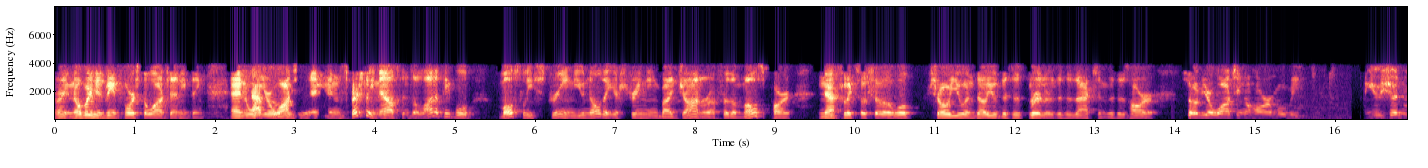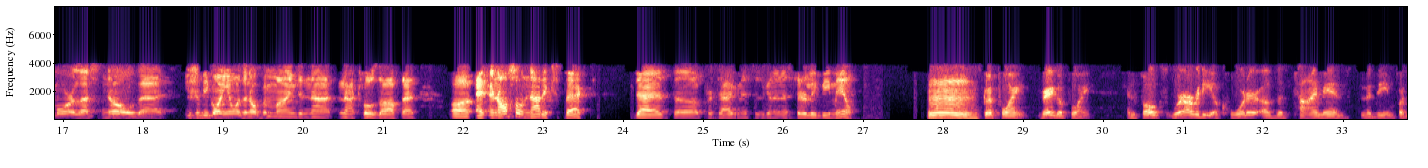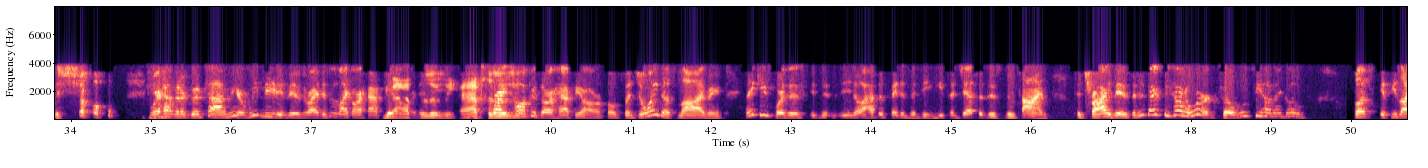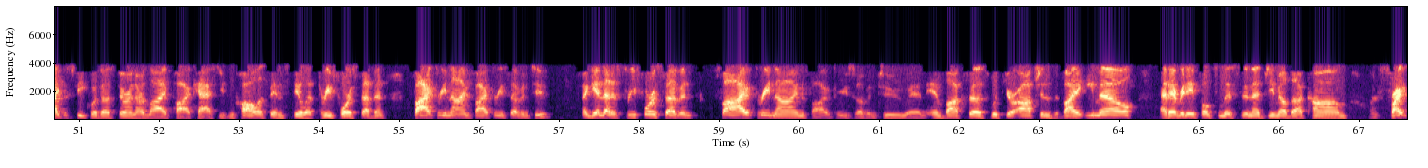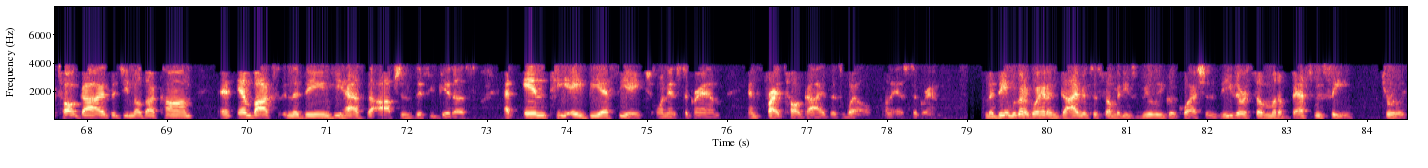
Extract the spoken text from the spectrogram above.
Right. Nobody is being forced to watch anything. And when Absolutely. you're watching, and especially now, since a lot of people mostly stream, you know that you're streaming by genre for the most part. Netflix will show will show you and tell you this is thriller, this is action, this is horror. So if you're watching a horror movie, you should more or less know that you should be going in with an open mind and not not closed off that, uh, and, and also not expect that the protagonist is going to necessarily be male. Mm, good point. Very good point. And folks, we're already a quarter of the time in, Nadim, for the show. we're having a good time here. We needed this, right? This is like our happy hour. yeah, hour. Absolutely. Absolutely. Fright Talk is our happy hour, folks. So join us live. And thank you for this. You know, I have to say to Nadim, he suggested this new time to try this, and it actually kind of works. So we'll see how that goes. But if you'd like to speak with us during our live podcast, you can call us in still at 347-539-5372. Again, that is 347 539-5372 and inbox us with your options via email at everydayfolkslisten at gmail.com, on frighttalkguys at gmail.com, and inbox Nadim. He has the options if you get us at N-T-A-B-S-C-H on Instagram and Fright Talk Guys as well on Instagram. Nadim, we're going to go ahead and dive into some of these really good questions. These are some of the best we've seen, truly.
